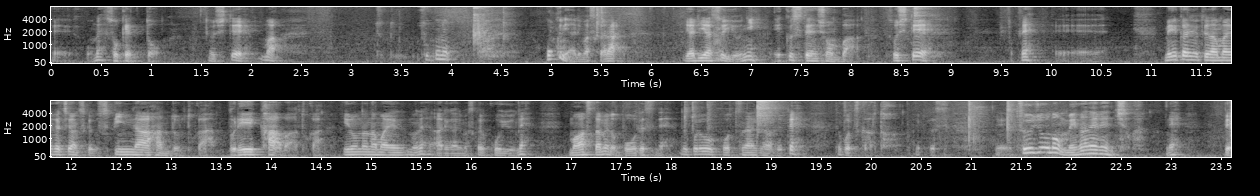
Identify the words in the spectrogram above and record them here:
えー、こうね、ソケット。そして、まあ、ちょっと、そこの奥にありますから、やりやすいようにエクステンションバー、そして、メーカーによって名前が違うんですけど、スピンナーハンドルとか、ブレーカーバーとか、いろんな名前のね、あれがありますから、こういうね、回すための棒ですね。で、これをこうつなぎ合わせて、で、こう使うということです。え、通常のメガネレンチとか、ね。で、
